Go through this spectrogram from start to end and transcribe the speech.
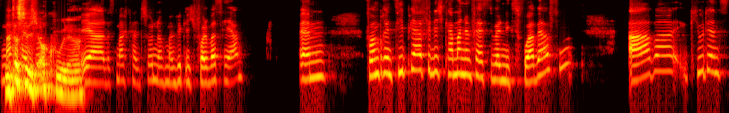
Macht das halt finde ich auch cool, ja. ja, das macht halt schon nochmal wirklich voll was her. Ähm, vom Prinzip her, finde ich, kann man dem Festival nichts vorwerfen. Aber Qdance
